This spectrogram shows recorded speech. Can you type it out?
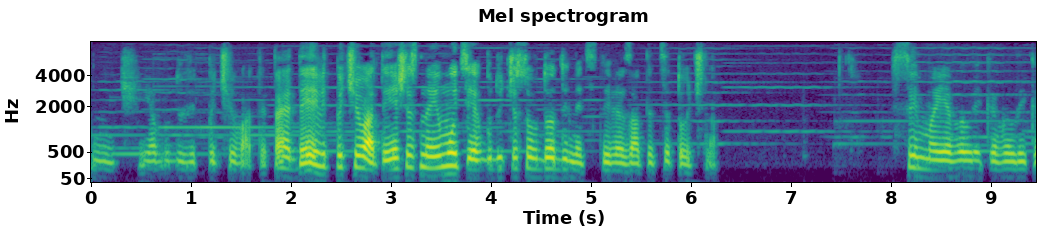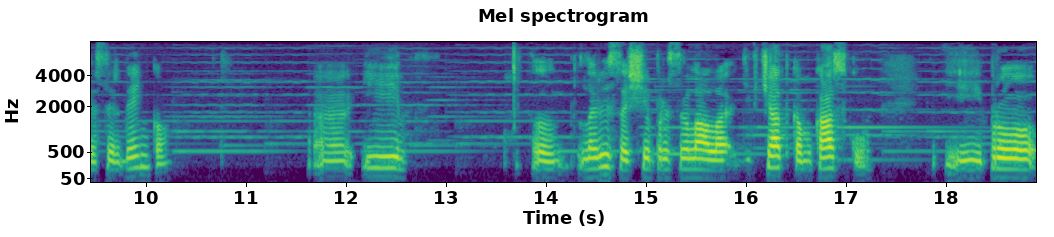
ніч. Я буду відпочивати. Та де я відпочивати? Я зараз на емоціях буду часов до 11 в'язати, це точно. Всім моє велике-велике серденько. Е, І е, Лариса ще присилала дівчаткам казку і про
